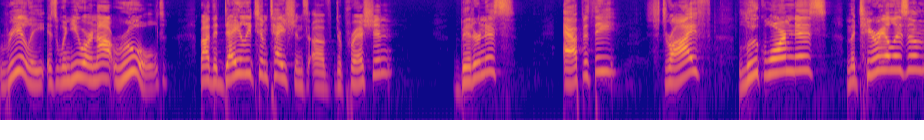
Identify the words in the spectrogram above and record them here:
really is when you are not ruled by the daily temptations of depression, bitterness, apathy, strife, lukewarmness, materialism,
